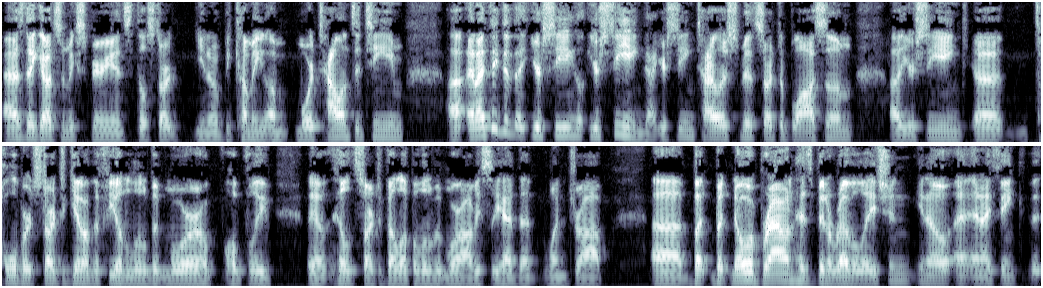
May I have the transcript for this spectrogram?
As they got some experience, they'll start, you know, becoming a more talented team. Uh, and I think that, that, you're seeing you're seeing that you're seeing Tyler Smith start to blossom. Uh, you're seeing uh, Tolbert start to get on the field a little bit more. Hopefully, you know, he'll start to develop a little bit more. Obviously, had that one drop. Uh, but but Noah Brown has been a revelation, you know, and I think that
